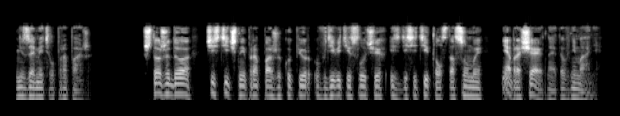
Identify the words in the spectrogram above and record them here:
не заметил пропажи. Что же до частичной пропажи купюр в девяти случаях из десяти толстосумы не обращают на это внимания.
